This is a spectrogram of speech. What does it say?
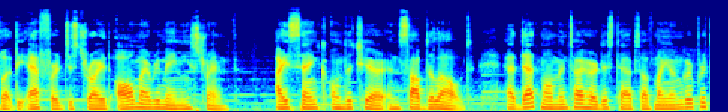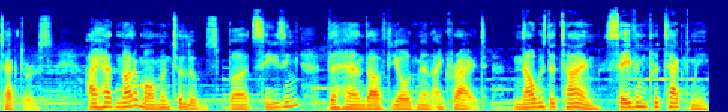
but the effort destroyed all my remaining strength. I sank on the chair and sobbed aloud. At that moment, I heard the steps of my younger protectors. I had not a moment to lose, but seizing the hand of the old man, I cried, Now is the time, save and protect me.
